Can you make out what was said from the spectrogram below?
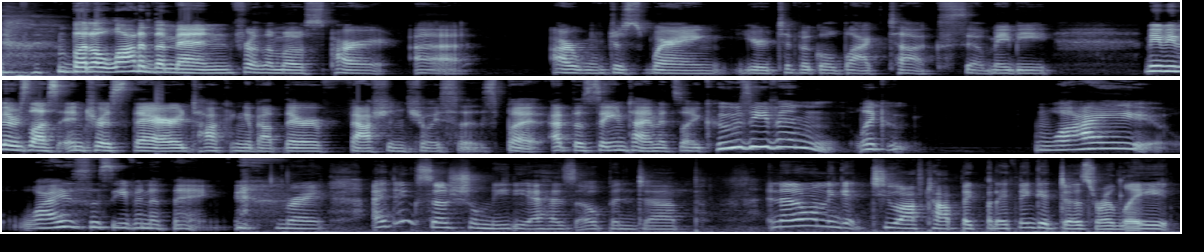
but a lot of the men, for the most part, uh, are just wearing your typical black tux. So maybe maybe there's less interest there talking about their fashion choices. But at the same time, it's like, who's even like why why is this even a thing? right. I think social media has opened up and I don't want to get too off topic, but I think it does relate.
